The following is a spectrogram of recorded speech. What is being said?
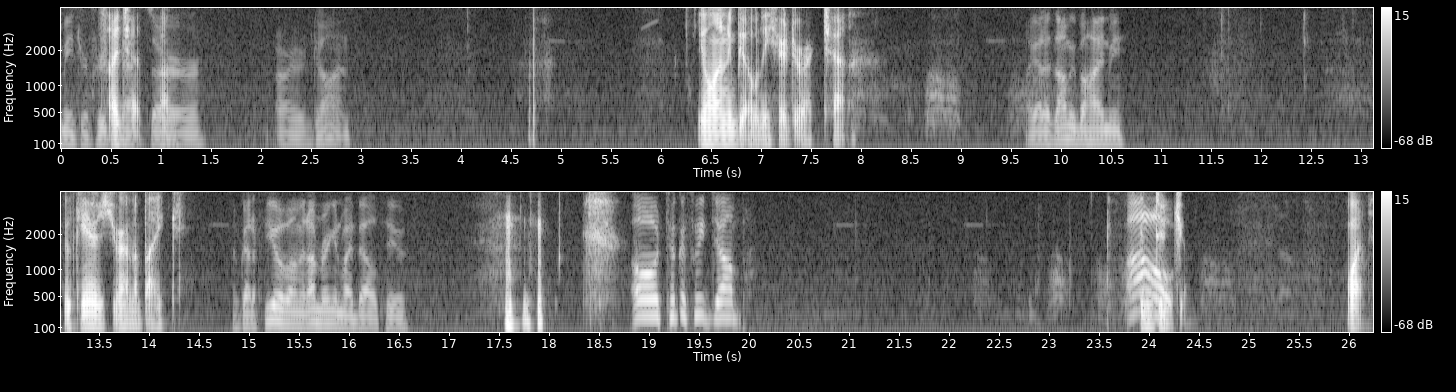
major group Side chats done. are are gone. You'll only be able to hear direct chat. I got a zombie behind me. Who cares? You're on a bike. I've got a few of them, and I'm ringing my bell too. oh, took a sweet jump. Oh! ju- What?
